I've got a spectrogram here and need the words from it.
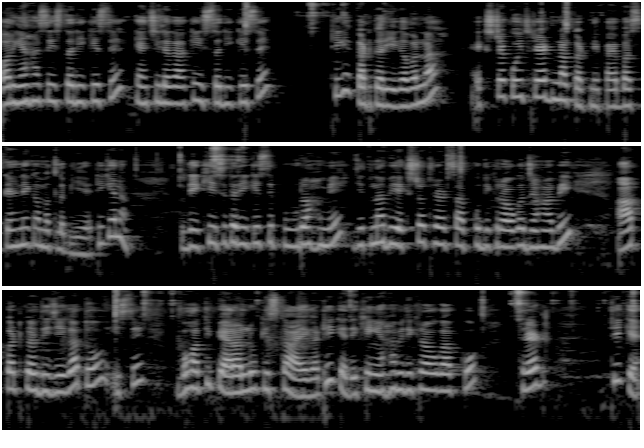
और यहाँ से इस तरीके से कैंची लगा के इस तरीके से, ठीक है कट करिएगा, वरना एक्स्ट्रा कोई थ्रेड ना कटने पाए। बस कहने का मतलब ये है, ठीक है ना? तो देखिए, इसी तरीके से पूरा हमें जितना भी एक्स्ट्रा थ्रेड्स आपको दिख रहा होगा, जहाँ भी आप कट कर दीजिएगा तो इससे बहुत ही प्यारा लुक इसका आएगा, ठीक है? देखिए, यहाँ भी दिख रहा होगा आपको थ्रेड ठीक है?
